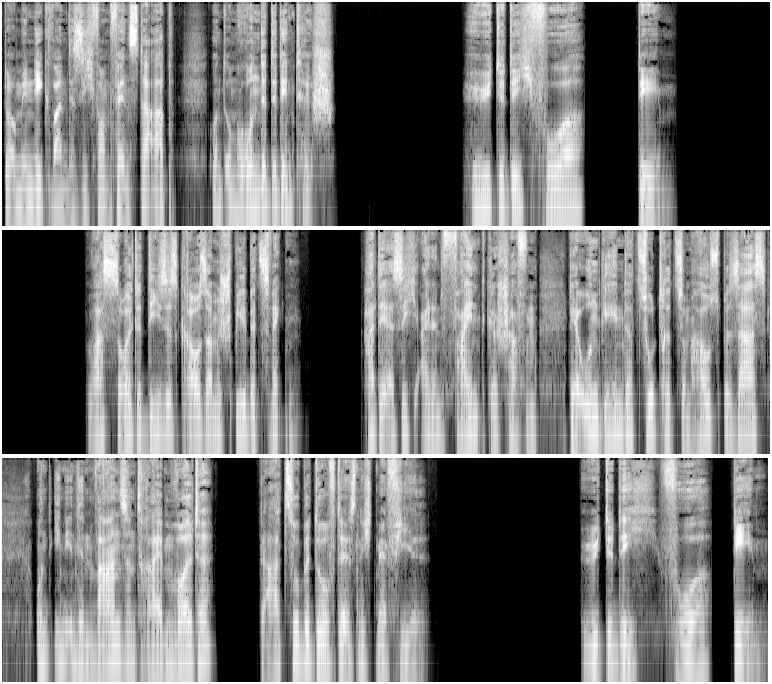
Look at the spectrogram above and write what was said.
Dominik wandte sich vom Fenster ab und umrundete den Tisch. Hüte dich vor dem. Was sollte dieses grausame Spiel bezwecken? Hatte er sich einen Feind geschaffen, der ungehindert Zutritt zum Haus besaß und ihn in den Wahnsinn treiben wollte? Dazu bedurfte es nicht mehr viel. Hüte dich vor dem.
